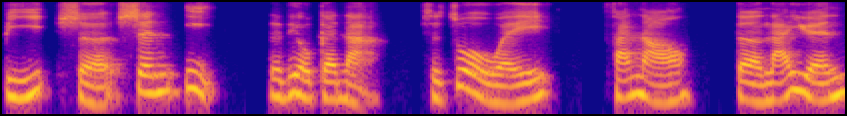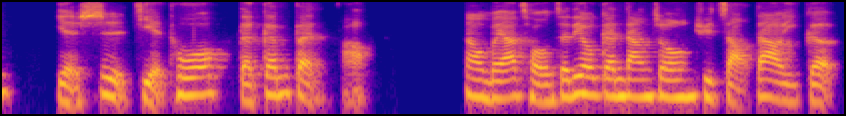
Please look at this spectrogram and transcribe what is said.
鼻、舌、身、意的六根啊，是作为烦恼的来源，也是解脱的根本啊。那我们要从这六根当中去找到一个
